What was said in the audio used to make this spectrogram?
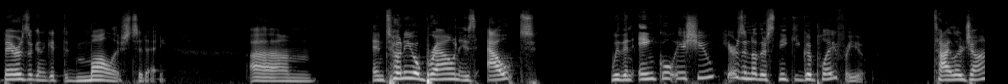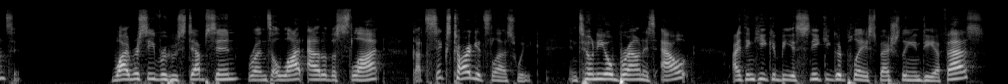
Bears are going to get demolished today. Um, Antonio Brown is out with an ankle issue. Here's another sneaky good play for you: Tyler Johnson, wide receiver who steps in, runs a lot out of the slot, got six targets last week. Antonio Brown is out. I think he could be a sneaky good play, especially in DFS.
